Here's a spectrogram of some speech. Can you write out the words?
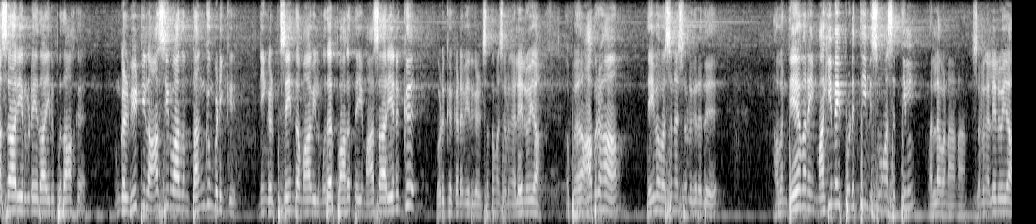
ஆசாரியர்களுடையதா இருப்பதாக. உங்கள் வீட்டில் ஆசீர்வாதம் தங்கும்படிக்கு நீங்கள் பிசைந்த மாவில் முதற் பாகத்தையும் ஆசாரியனுக்கு கொடுக்க கடவீர்கள் சத்தமா சொல்லுங்க அல்லேலூயா அப்ப ஆபிரகாம் தெய்வ வசனம் சொல்கிறது அவன் தேவனை மகிமைப்படுத்தி விசுவாசத்தில் வல்லவனானான். சொல்லுங்க அல்லேலூயா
